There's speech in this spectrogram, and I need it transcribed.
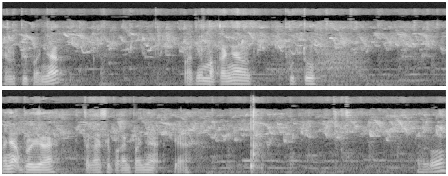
ada lebih banyak. Berarti makannya butuh banyak bro ya. Kita kasih makan banyak ya. Bro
